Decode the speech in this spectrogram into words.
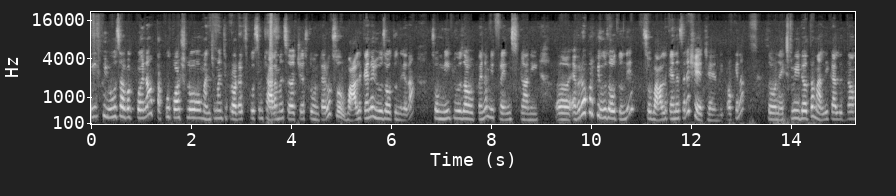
మీకు యూజ్ అవ్వకపోయినా తక్కువ కాస్ట్లో మంచి మంచి ప్రోడక్ట్స్ కోసం చాలామంది సర్చ్ చేస్తూ ఉంటారు. సో వాళ్ళకైనా యూజ్ అవుతుంది కదా. సో మీకు యూజ్ అవ్వకపోయినా మీ ఫ్రెండ్స్ కానీ uh, ఎవరో ఒకరికి యూజ్ అవుతుంది. సో వాళ్ళకైనా సరే షేర్ చేయండి. ఓకేనా సో నెక్స్ట్ వీడియోతో మళ్ళీ కలుద్దాం.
